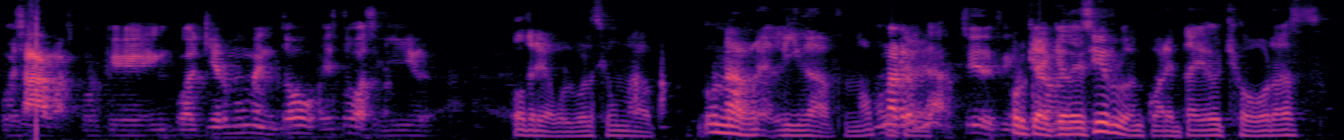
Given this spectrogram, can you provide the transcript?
pues aguas, porque en cualquier momento esto va a seguir Podría volverse una, una realidad, ¿no? una realidad. Sí, definitivamente. Porque hay que decirlo, en 48 horas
